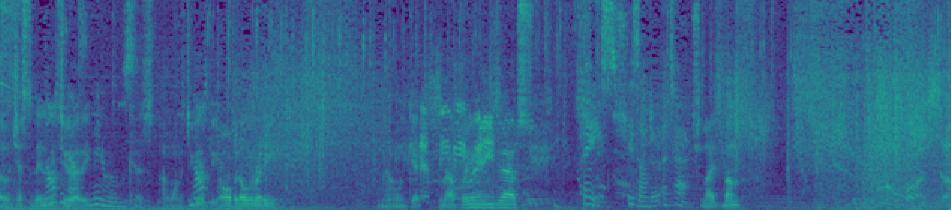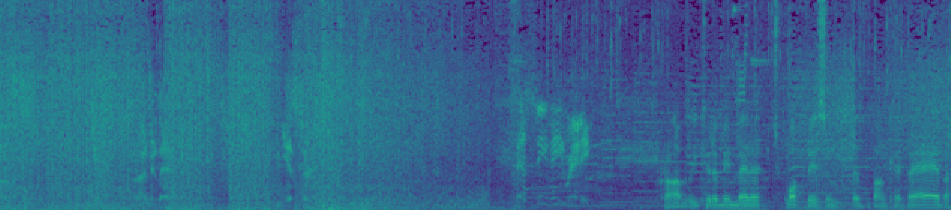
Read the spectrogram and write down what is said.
Although just a little Not bit too early minerals. because I wanted to Not go to the orbit already. Now we'll get SCV Malplanes out. Base is under attack. Slight bump. Roger that. Yes, sir. SCV ready. Probably could have been better to block this and the bunker there, but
